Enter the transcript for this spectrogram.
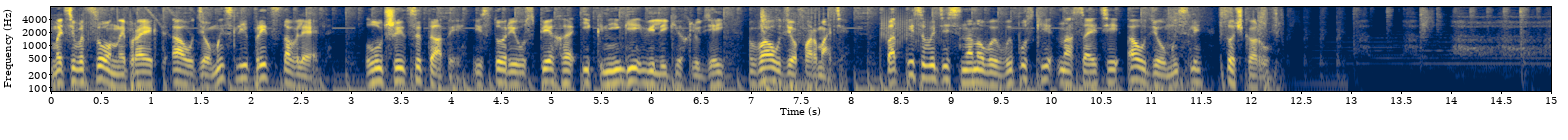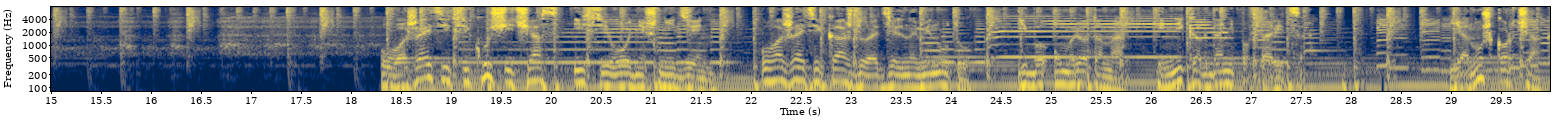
Мотивационный проект «Аудиомысли» представляет лучшие цитаты, истории успеха и книги великих людей в аудиоформате. Подписывайтесь на новые выпуски на сайте audiomысли.ру. Уважайте текущий час и сегодняшний день. Уважайте каждую отдельную минуту, ибо умрет она и никогда не повторится. Януш Корчак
